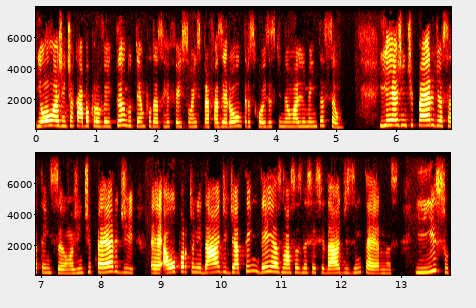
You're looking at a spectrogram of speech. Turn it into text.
e ou a gente acaba aproveitando o tempo das refeições para fazer outras coisas que não alimentação. E aí a gente perde essa atenção, a gente perde é, a oportunidade de atender às nossas necessidades internas. E isso,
